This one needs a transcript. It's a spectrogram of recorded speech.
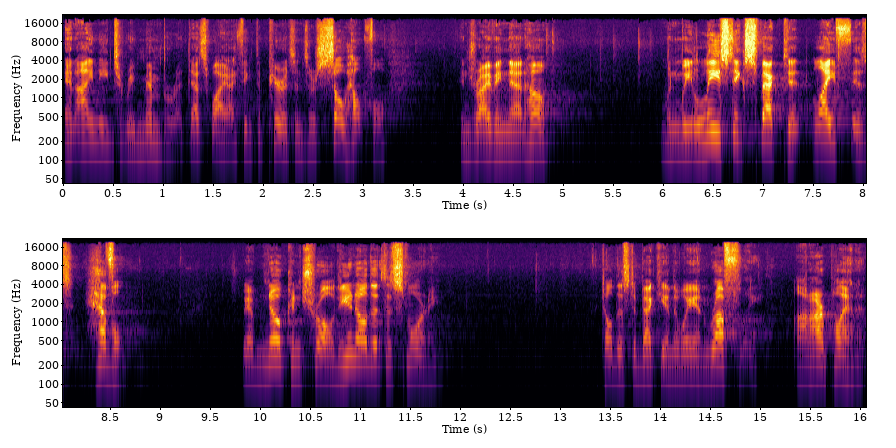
and I need to remember it. That's why I think the Puritans are so helpful in driving that home. When we least expect it, life is hevel. We have no control. Do you know that this morning, I told this to Becky on the way in, roughly on our planet,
